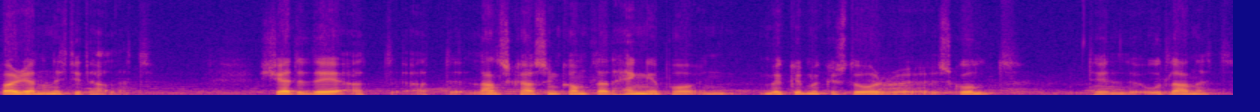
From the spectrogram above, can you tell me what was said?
början av 90-talet, skedde det at, at landskassen kom til at henge på en mycket, mycket stor skuld til utlandet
